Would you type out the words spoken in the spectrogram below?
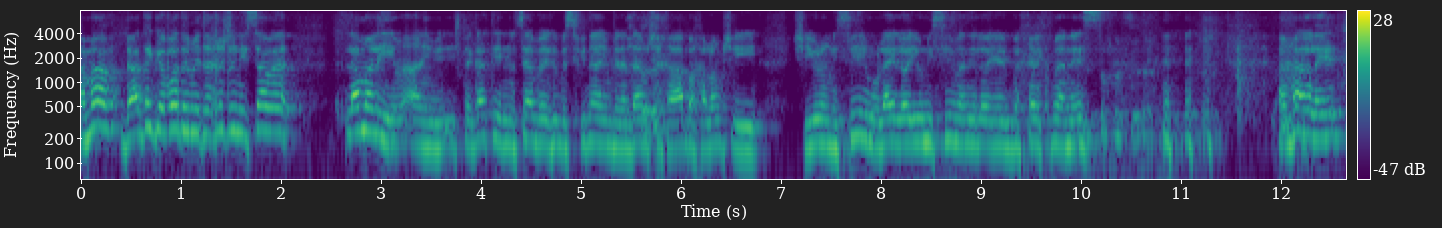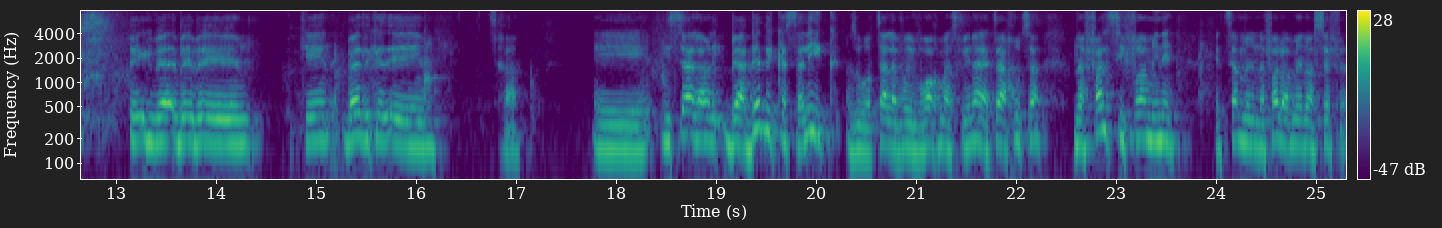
אמר, בהדי גבוה מתרחש לי ניסה, ו- למה לי? אני השתגעתי, אני נוסע בספינה עם בן אדם שראה בחלום שי- שיהיו לו ניסים, אולי לא יהיו ניסים ואני לא אהיה בחלק מהנס. אמר לי, ב- ב- כן, בעד, אה, סליחה, אה, ניסה, למה לי, בעדי דקסליק, אז הוא רצה לברוח מהספינה, יצא החוצה, נפל ספרה מיניה, יצא, נפל ממנו הספר.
